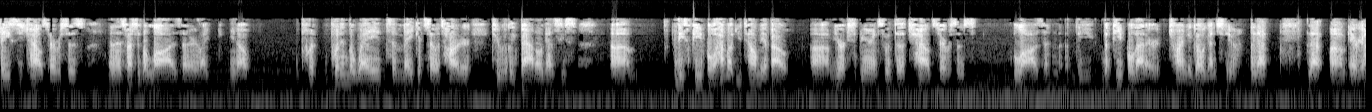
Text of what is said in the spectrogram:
face these child services and especially the laws that are like you know put put in the way to make it so it's harder to really battle against these um, these people. How about you tell me about um, your experience with the child services laws and the the people that are trying to go against you in that in that um, area?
